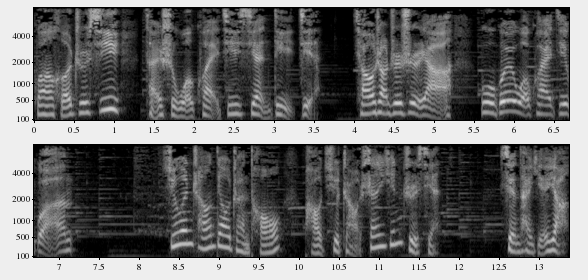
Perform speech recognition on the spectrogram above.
关河之西才是我会稽县地界，桥上之事呀，不归我会稽管。徐文长调转头跑去找山阴知县，县太爷呀，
